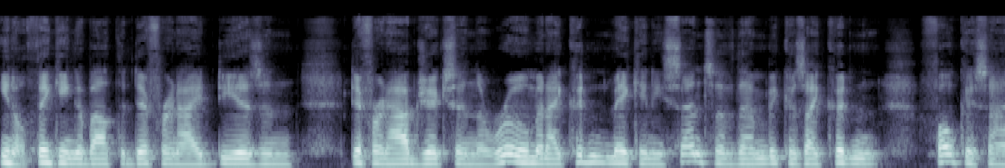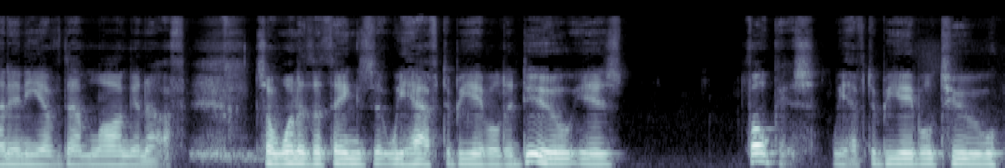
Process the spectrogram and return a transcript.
you know, thinking about the different ideas and different objects in the room, and I couldn't make any sense of them because I couldn't focus on any of them long enough. So, one of the things that we have to be able to do is focus. We have to be able to,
